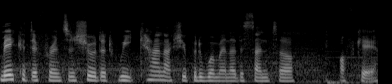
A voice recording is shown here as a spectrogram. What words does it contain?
make a difference and show that we can actually put women at the centre of care.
